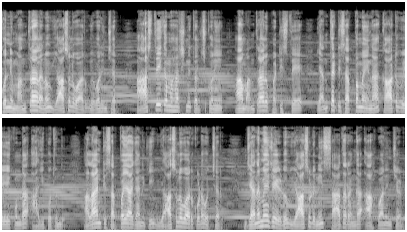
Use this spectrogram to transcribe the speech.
కొన్ని మంత్రాలను వ్యాసుల వారు వివరించారు. ఆస్తిక మహర్షిని తలుచుకొని ఆ మంత్రాలు పఠిస్తే ఎంతటి సర్పమైనా కాటు వేయకుండా ఆగిపోతుంది. అలాంటి సర్పయాగానికి వ్యాసుల వారు కూడా వచ్చారు. జనమేజయుడు వ్యాసుడిని సాదరంగా ఆహ్వానించాడు.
